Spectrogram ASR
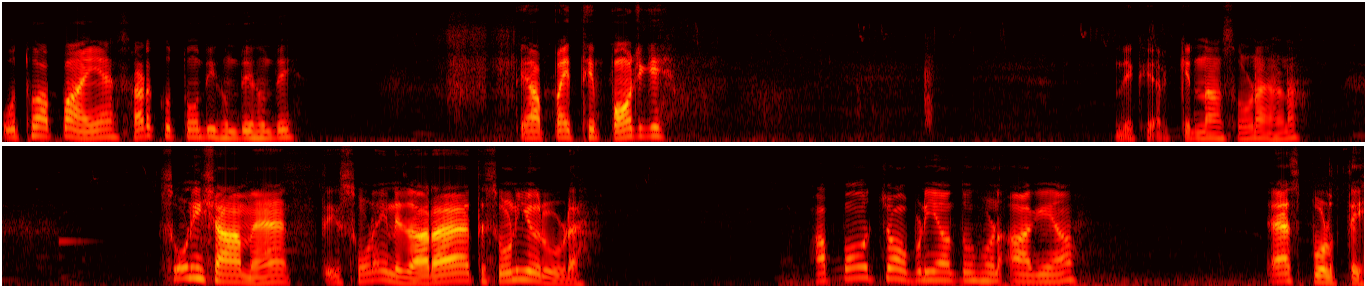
ਉੱਥੋਂ ਆਪਾਂ ਆਏ ਆ ਸੜਕ ਉੱਤੋਂ ਦੀ ਹੁੰਦੇ ਹੁੰਦੇ ਤੇ ਆਪਾਂ ਇੱਥੇ ਪਹੁੰਚ ਗਏ। ਦੇਖੋ ਯਾਰ ਕਿੰਨਾ ਸੋਹਣਾ ਹੈ ਨਾ। ਸੋਹਣੀ ਸ਼ਾਮ ਹੈ ਤੇ ਸੋਹਣਾ ਹੀ ਨਜ਼ਾਰਾ ਹੈ ਤੇ ਸੋਹਣੀ ਓ ਰੋਡ ਹੈ। ਆਪਾਂ ਉਹ ਝੌਂਪੜੀਆਂ ਤੋਂ ਹੁਣ ਆ ਗਏ ਆ ਇਸ ਪੁਲ ਤੇ।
